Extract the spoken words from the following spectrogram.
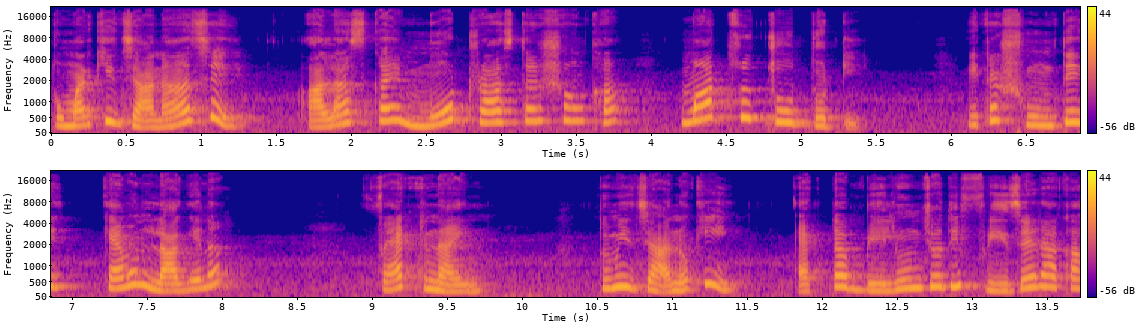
তোমার কি জানা আছে? আলাস্কায় মোট রাস্তার সংখ্যা মাত্র চোদ্দোটি। এটা শুনতে কেমন লাগে না? ফ্যাক্ট নাইন, তুমি জানো কি? একটা বেলুন যদি ফ্রিজে রাখা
